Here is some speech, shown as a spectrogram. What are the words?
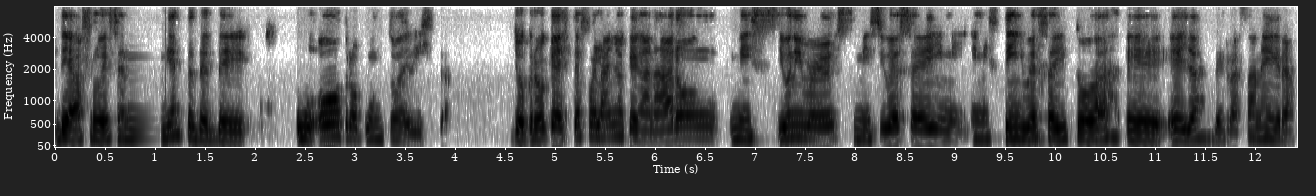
de afrodescendientes desde otro punto de vista yo creo que este fue el año que ganaron Miss Universe, Miss USA y, Miss Teen USA, todas eh, ellas de raza negra.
